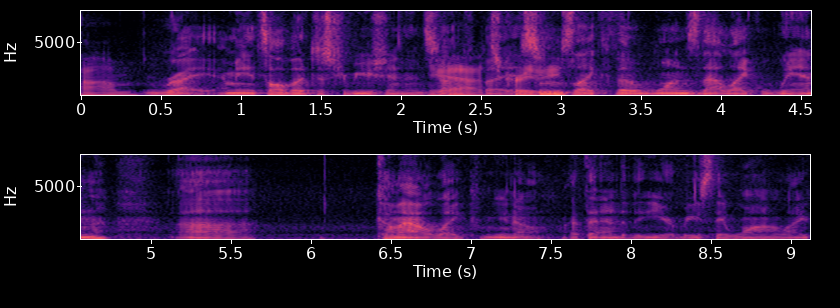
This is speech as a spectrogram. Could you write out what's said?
Um, right. I mean, it's all about distribution and stuff, Yeah, it's but crazy. it seems like the ones that like win uh come out like, you know, at the end of the year because they want to like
